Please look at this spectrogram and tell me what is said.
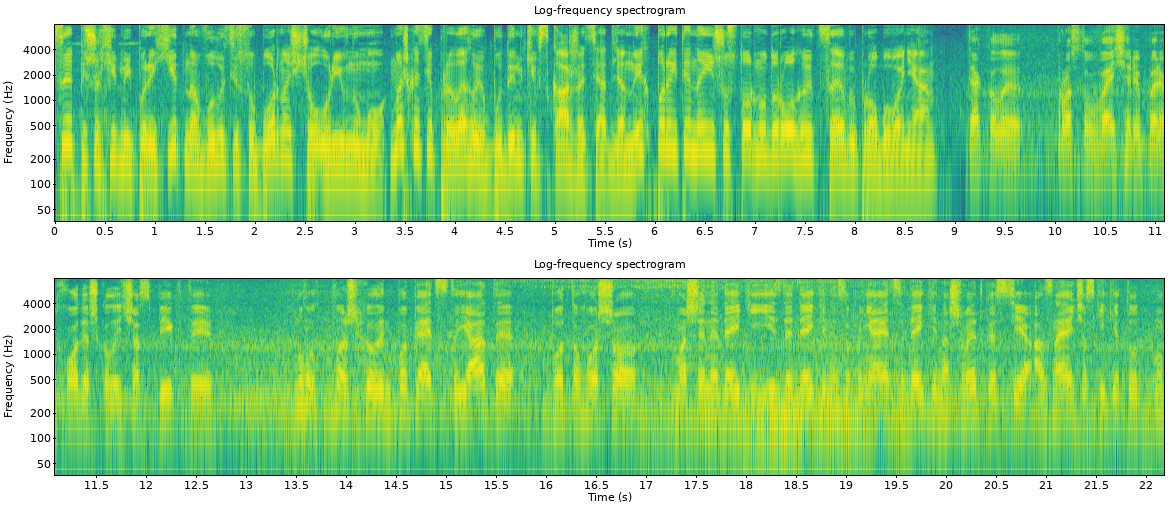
Це пішохідний перехід на вулиці Соборна, що у Рівному. Мешканці прилеглих будинків скаржаться. Для них перейти на іншу сторону дороги це випробування. Деколи просто ввечері переходиш, коли час пік, ти ну, можеш хвилин по 5 стояти, бо того, що машини деякі їздять, деякі не зупиняються, деякі на швидкості, а знаючи, скільки тут, ну,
